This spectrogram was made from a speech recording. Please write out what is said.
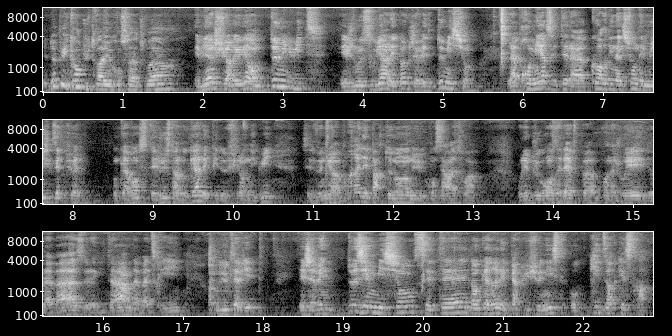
Et depuis quand tu travailles au conservatoire? Eh bien, je suis arrivé en 2008 et je me souviens à l'époque, j'avais deux missions. La première, c'était la coordination des musiques actuelles. Donc avant, c'était juste un local et puis de fil en aiguille, c'est devenu un vrai département du conservatoire où les plus grands élèves peuvent apprendre à jouer de la basse, de la guitare, de la batterie ou du clavier. Et j'avais une deuxième mission, c'était d'encadrer les percussionnistes au Kids Orchestra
